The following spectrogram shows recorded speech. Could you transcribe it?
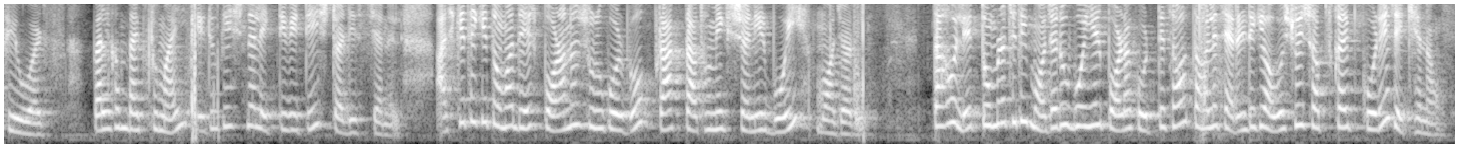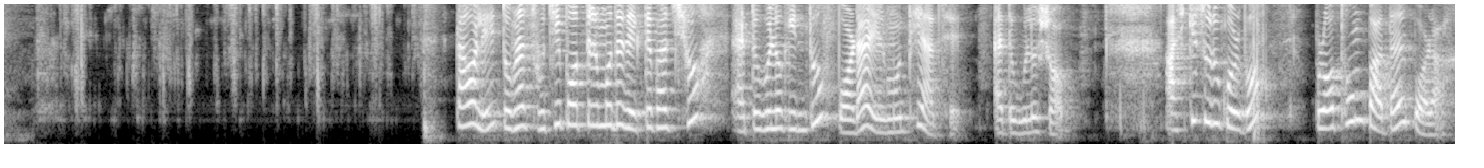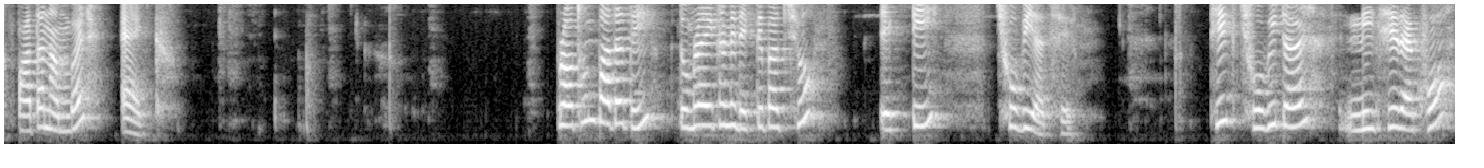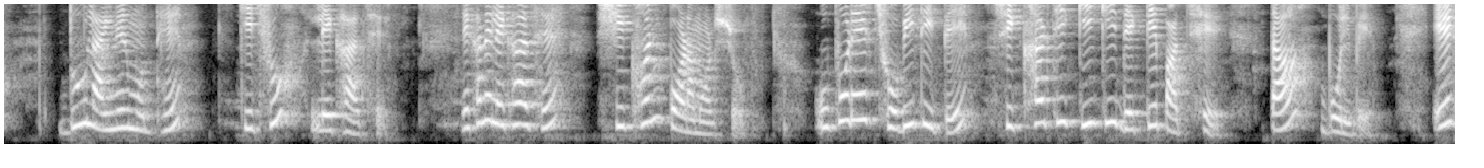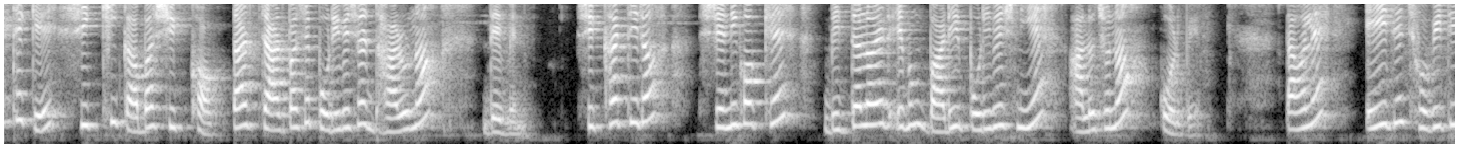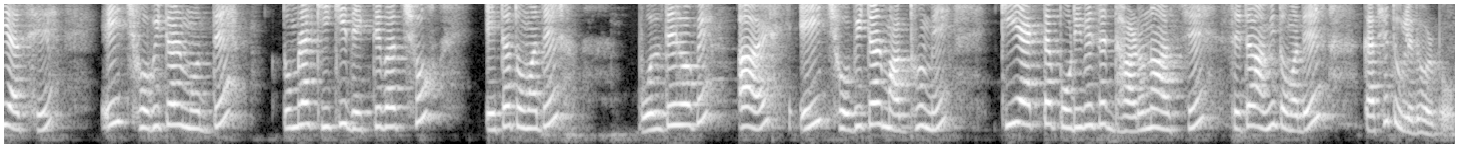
Viewers welcome back to my educational activity studies channel আজকে থেকে তোমাদের পড়ানো শুরু করব প্রাক প্রাথমিক শ্রেণির বই মজারু। তাহলে তোমরা যদি মজারু বইয়ের পড়া করতে চাও, তাহলে চ্যানেলটিকে অবশ্যই সাবস্ক্রাইব করে রেখে নাও। তাহলে তোমরা সূচিপত্রের মধ্যে দেখতে পাচ্ছ, এতগুলো কিন্তু পড়া এর মধ্যে আছে, এতগুলো সব। আজকে শুরু করব প্রথম পাতার পড়া, পাতা নাম্বার এক। প্রথম পাতাতেই তোমরা এখানে দেখতে পাচ্ছ একটি ছবি আছে। ঠিক ছবিটার নিচে দেখো দু লাইনের মধ্যে কিছু লেখা আছে। যেখানে লেখা আছে, শিখন পরামর্শ। উপরের ছবিটিতে শিক্ষার্থী কি কি দেখতে পাচ্ছে তা বলবে। এর থেকে শিক্ষিকা বা শিক্ষক তার চারপাশে পরিবেশের ধারণা দেবেন। শিক্ষার্থীরা শ্রেণীকক্ষের, বিদ্যালয়ের এবং বাড়ির পরিবেশ নিয়ে আলোচনা করবে। তাহলে এই যে ছবিটি আছে, এই ছবিটার মধ্যে তোমরা কি কি দেখতে পাচ্ছ, এটা তোমাদের বলতে হবে। আর এই ছবিটার মাধ্যমে কি একটা পরিবেশের ধারণা আসছে, সেটা আমি তোমাদের কাছে তুলে ধরবো।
